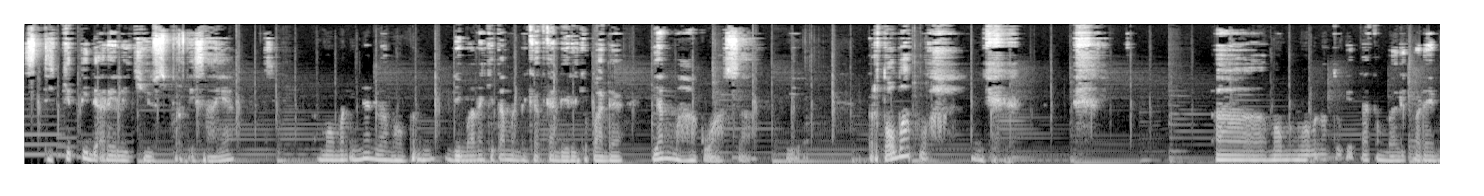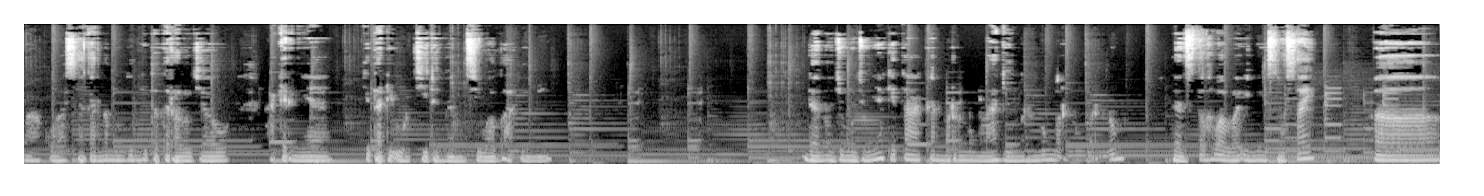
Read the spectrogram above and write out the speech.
sedikit tidak religius seperti saya, momen ini adalah momen di mana kita mendekatkan diri kepada Yang Maha Kuasa. Ya. Bertobatlah. uh, momen-momen untuk kita kembali kepada Yang Maha Kuasa karena mungkin kita terlalu jauh. Akhirnya kita diuji dengan si wabah ini. Dan ujung-ujungnya kita akan merenung lagi, merenung, merenung, merenung. Dan setelah wabah ini selesai, uh,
